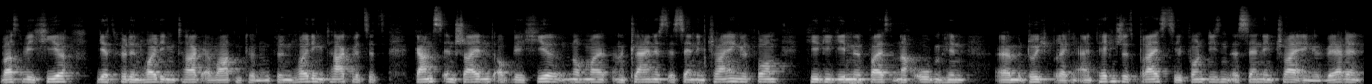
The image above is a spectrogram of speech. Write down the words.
was wir hier jetzt für den heutigen Tag erwarten können. Und für den heutigen Tag wird es jetzt ganz entscheidend, ob wir hier nochmal ein kleines Ascending Triangle formen, hier gegebenenfalls nach oben hin ähm, durchbrechen. Ein technisches Preisziel von diesem Ascending Triangle wäre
